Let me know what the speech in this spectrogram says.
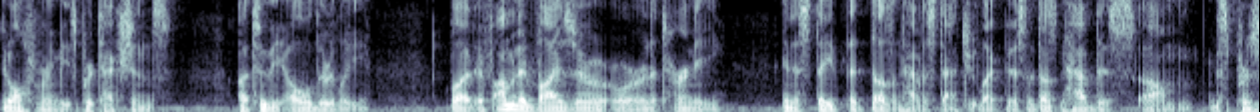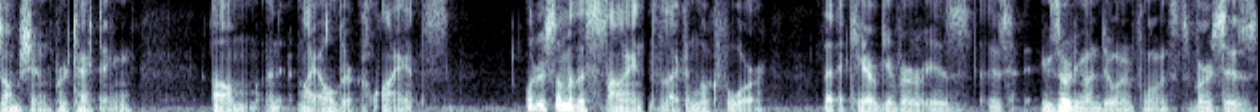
in offering these protections uh, to the elderly. But if I'm an advisor or an attorney in a state that doesn't have a statute like this, that doesn't have this um, this presumption protecting um, my elder clients, what are some of the signs that I can look for that a caregiver is is exerting undue influence versus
